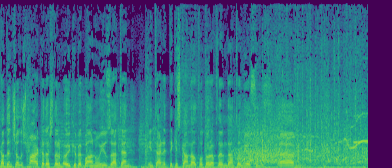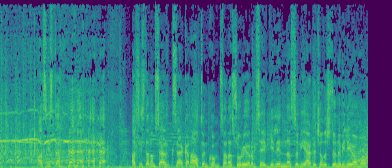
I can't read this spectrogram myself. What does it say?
Kadın çalışma arkadaşlarım Öykü ve Banu'yu zaten internetteki skandal fotoğraflarından tanıyorsunuz. Um, asistan... Asistanım Ser- Serkan Altınkum sana soruyorum. Sevgilin nasıl bir yerde çalıştığını biliyor mu?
